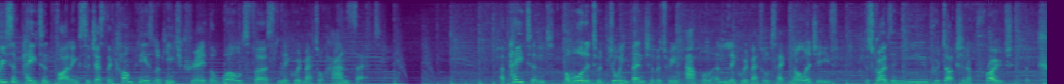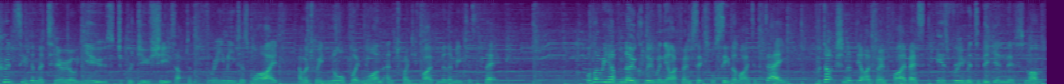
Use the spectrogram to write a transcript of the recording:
recent patent filings suggest the company is looking to create the world's first liquid metal handset. A patent, awarded to a joint venture between Apple and Liquidmetal Technologies, describes a new production approach that could see the material used to produce sheets up to 3 metres wide and between 0.1 and 25mm thick. Although we have no clue when the iPhone 6 will see the light of day, production of the iPhone 5S is rumoured to begin this month,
